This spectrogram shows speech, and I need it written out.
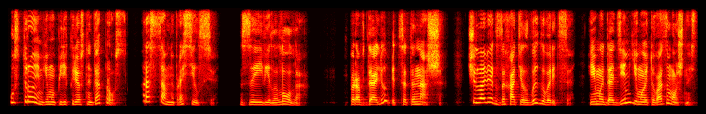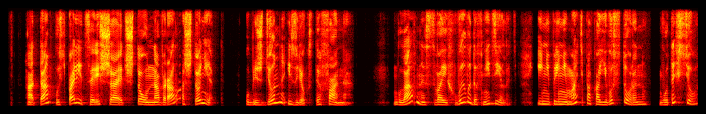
Устроим ему перекрестный допрос, раз сам напросился», — заявила Лола. «Правдолюбец-то наша. Человек захотел выговориться, и мы дадим ему эту возможность. А там пусть полиция решает, что он наврал, а что нет», — убежденно изрек Стефана. «Главное, своих выводов не делать и не принимать пока его сторону. Вот и все.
